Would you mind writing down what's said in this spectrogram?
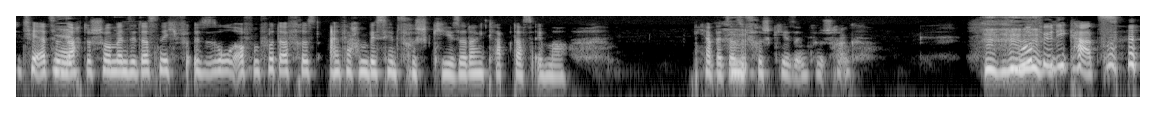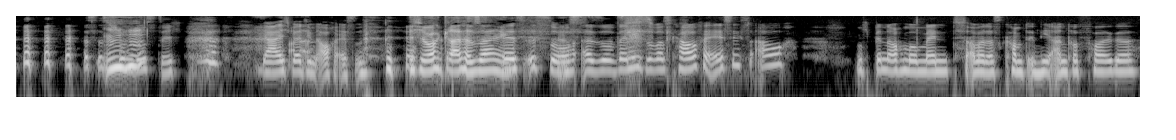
Die Tierärztin Ja. sagte schon, wenn sie das nicht so auf dem Futter frisst, einfach ein bisschen Frischkäse, dann klappt das immer. Ich habe jetzt also Hm. Frischkäse im Kühlschrank. Nur für die Katz. das ist schon Mhm. lustig. Ja, ich werde ihn auch essen. Ich wollte gerade sagen. Es ist so. Also wenn ich sowas kaufe, esse ich es auch. Ich bin auch im Moment, aber das kommt in die andere Folge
